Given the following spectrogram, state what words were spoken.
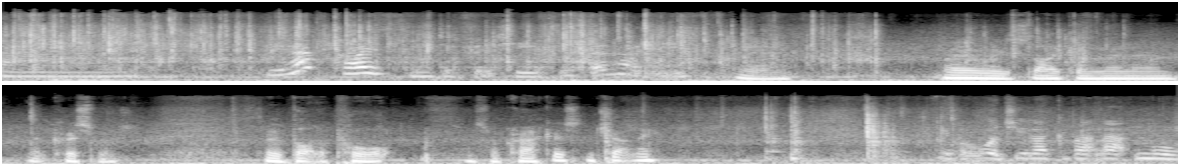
Um, you have tried some different cheeses, though, haven't you? Yeah. I always like them when, um, at Christmas. With a bottle of port and some crackers and chutney. Yeah, but what do you like about that more?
